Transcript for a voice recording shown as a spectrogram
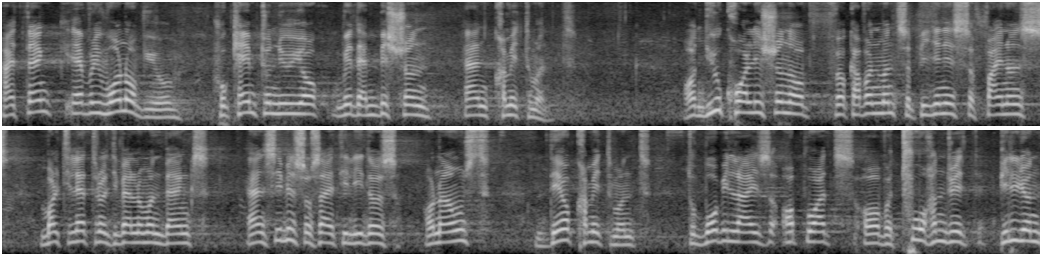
I thank every one of you who came to New York with ambition and commitment. A new coalition of uh, governments, business, finance, multilateral development banks, and civil society leaders announced their commitment to mobilize upwards of $200 billion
